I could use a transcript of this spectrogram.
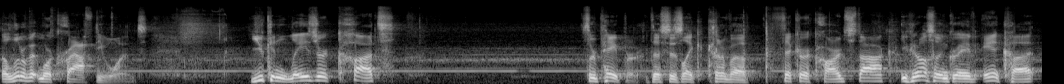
a little bit more crafty ones. You can laser cut through paper. This is like kind of a thicker cardstock. You can also engrave and cut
